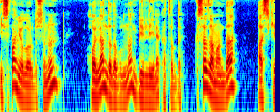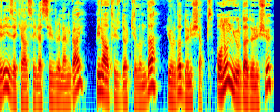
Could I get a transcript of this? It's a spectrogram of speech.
İspanyol ordusunun Hollanda'da bulunan birliğine katıldı. Kısa zamanda askeri zekasıyla sivrilen Guy 1604 yılında yurda dönüş yaptı. Onun yurda dönüşü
